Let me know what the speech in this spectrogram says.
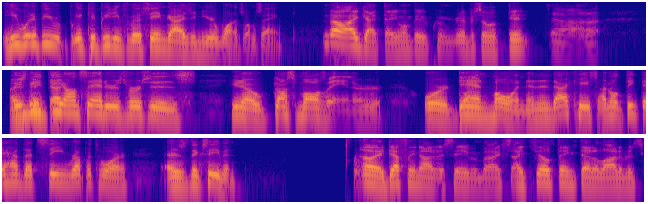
He wouldn't be competing for those same guys in year one. Is what I'm saying. No, I get that. You won't be so a bit. Uh, I It'd be think that Deion Sanders versus you know Gus Malzahn or or Dan Mullen, and in that case, I don't think they have that same repertoire as Nick Saban. Oh, yeah, definitely not a Saban, but I still think that a lot of it's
